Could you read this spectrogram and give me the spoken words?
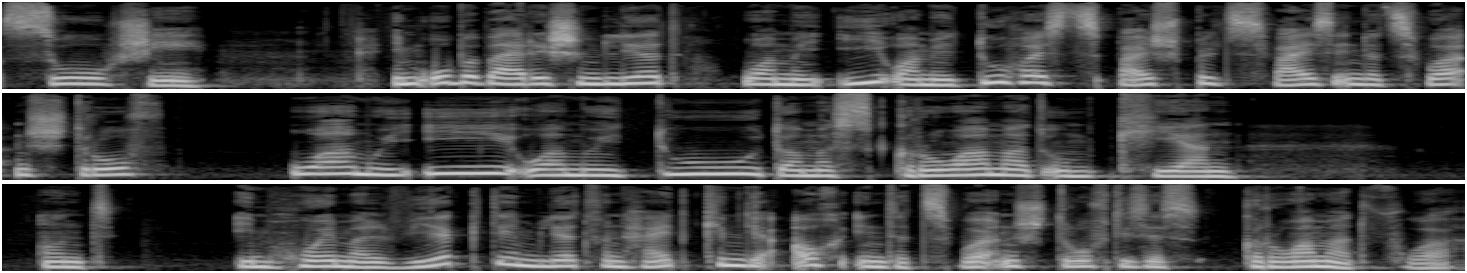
so schön. Im oberbayerischen Lied Einmal ich, einmal du heißt beispielsweise in der zweiten Strophe Einmal ich, einmal du, damals geräumt umkehren. Und im Heumal wirkt im Lied von Heid kommt ja auch in der zweiten Strophe dieses Gromat vor,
